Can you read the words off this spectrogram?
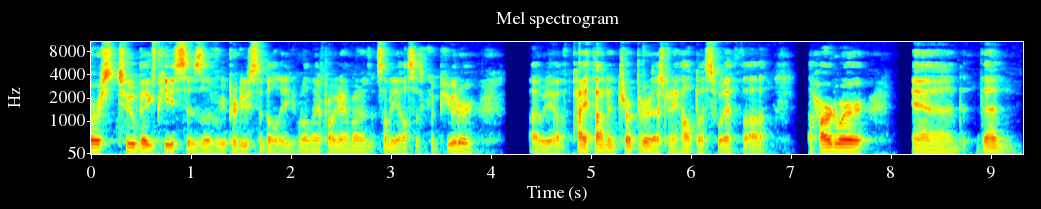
first two big pieces of reproducibility. Will my program run on somebody else's computer? Uh, we have Python interpreter that's going to help us with uh, the hardware. And then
